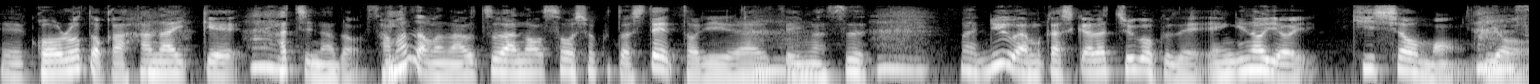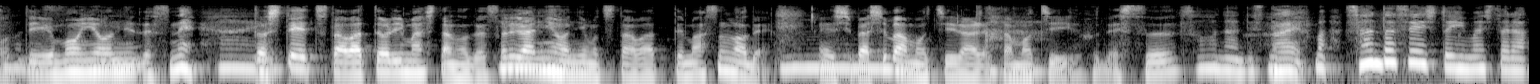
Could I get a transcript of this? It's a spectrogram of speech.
えー、香炉とか花池、はい、鉢などさまざまな器の装飾として取り入れられています、はい。まあ、竜は昔から中国で縁起の良い吉祥文様っていう文様にですね、はい、として伝わっておりましたので、それが日本にも伝わってますので、えー、しばしば用いられたモチーフです。そうなんですね。はい、まあ、三田聖子と言いましたら、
